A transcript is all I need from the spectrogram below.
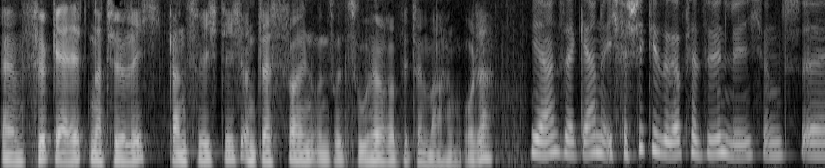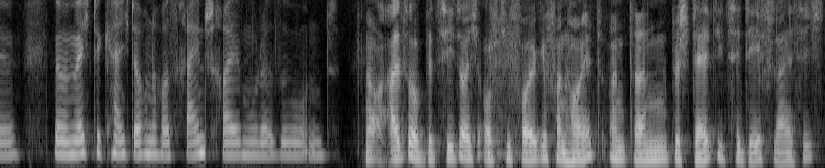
Ähm, für Geld natürlich, ganz wichtig. Und das sollen unsere Zuhörer bitte machen, oder? Ja, sehr gerne. Ich verschicke die sogar persönlich und äh, wenn man möchte, kann ich da auch noch was reinschreiben oder so. Und also bezieht euch auf die Folge von heute und dann bestellt die CD fleißig,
